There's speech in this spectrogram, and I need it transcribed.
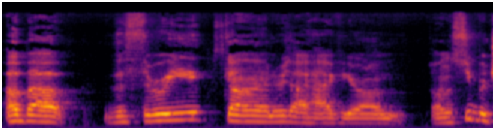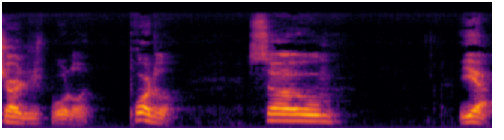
about the three Skylanders I have here on, on the Superchargers portal. portal. So, yeah,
